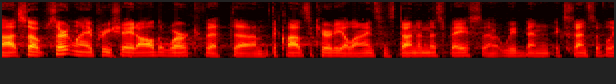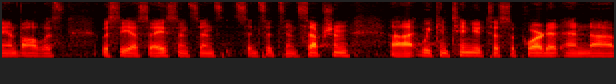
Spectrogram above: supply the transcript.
Uh, so certainly I appreciate all the work that um, the Cloud Security Alliance has done in this space. Uh, we've been extensively involved with, with CSA since, since, since its inception. Uh, we continue to support it, and uh,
